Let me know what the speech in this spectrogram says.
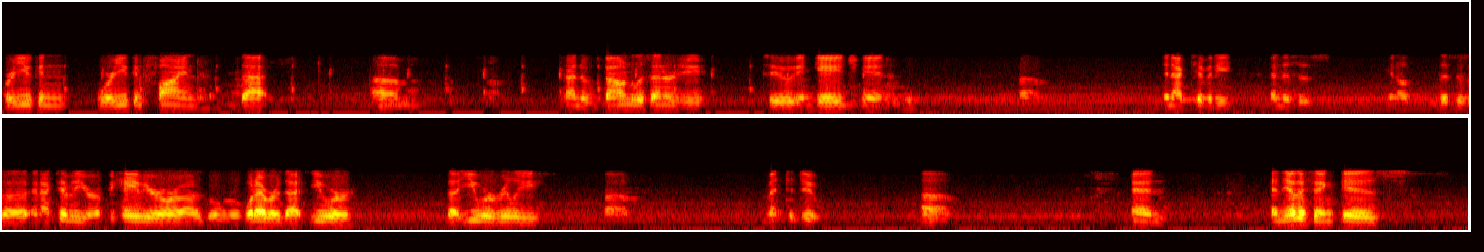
where you can where you can find that um, kind of boundless energy to engage in in activity, and this is, you know, this is a an activity or a behavior or a or whatever that you were that you were really um, meant to do. Um, and and the other thing is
